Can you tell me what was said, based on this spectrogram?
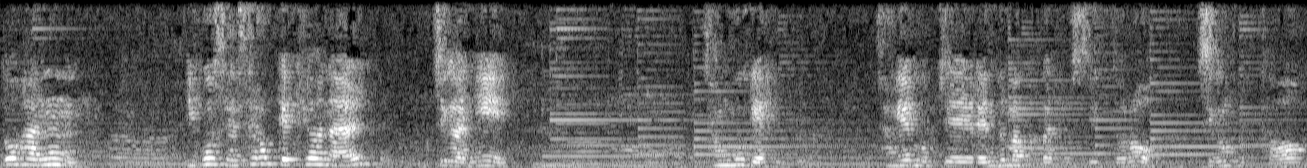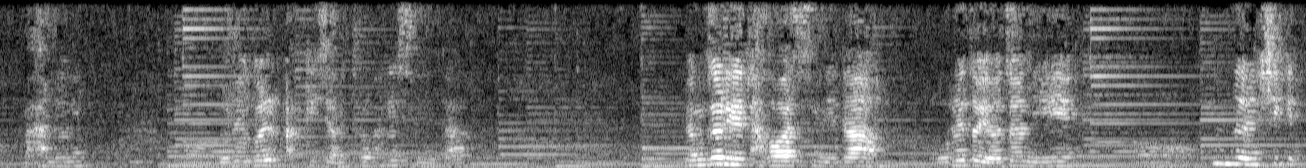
또한 어, 이곳에 새롭게 태어날 복지관이 어, 전국에 장애인 복지의 랜드마크가 될 수 있도록 지금부터 많은 어, 노력을 아끼지 않도록 하겠습니다. 명절이 다가왔습니다. 올해도 여전히 어, 힘든 시기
